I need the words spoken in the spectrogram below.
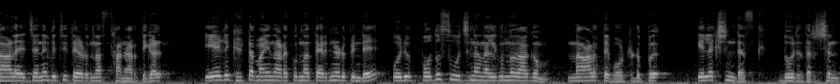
നാളെ ജനവിധി തേടുന്ന സ്ഥാനാർത്ഥികൾ. ഏഴ് ഘട്ടമായി നടക്കുന്ന തെരഞ്ഞെടുപ്പിന്റെ ഒരു പൊതുസൂചന നൽകുന്നതാകും നാളത്തെ വോട്ടെടുപ്പ്. Election desk Doordarshan.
